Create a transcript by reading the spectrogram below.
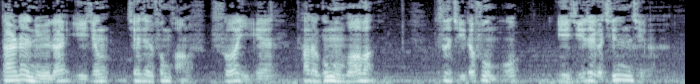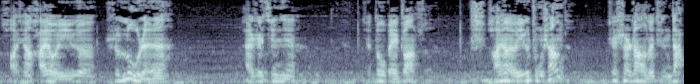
但是这女的已经接近疯狂了，所以她的公公婆婆、自己的父母以及这个亲戚，好像还有一个是路人，还是亲戚，就都被撞死了。好像有一个重伤的。这事儿闹得挺大，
